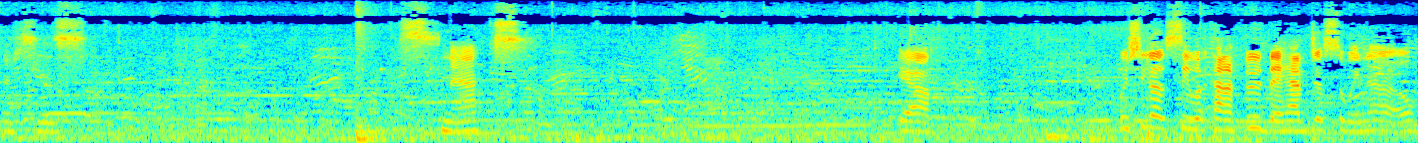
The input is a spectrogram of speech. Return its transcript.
There's his snacks. Yeah. We should go see what kind of food they have just so we know.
